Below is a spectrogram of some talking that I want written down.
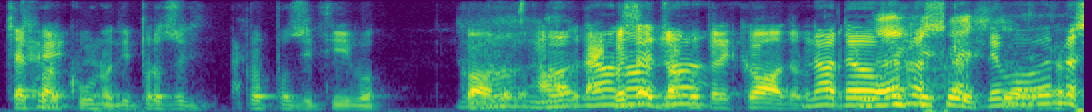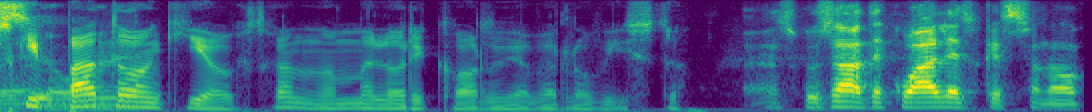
c'è Sì. qualcuno di prosi- propositivo? Codolo. No, no, dai, no, questo è no, il gioco no. per Codolo. No, devo averlo, devo averlo è- skippato anch'io. Non me lo ricordo di averlo visto. Eh, Scusate, quale che sono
